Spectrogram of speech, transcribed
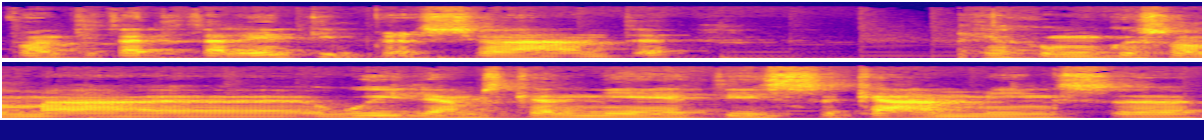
quantità di talenti impressionante perché comunque insomma eh, Williams, Calnietis, Cummings,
